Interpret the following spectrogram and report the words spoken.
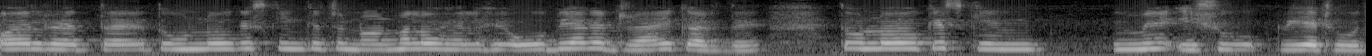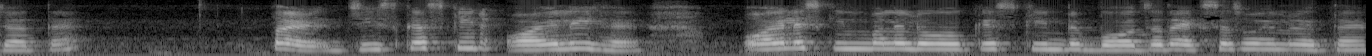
ऑयल रहता है तो उन लोगों के स्किन के जो नॉर्मल ऑयल है, वो भी अगर ड्राई कर दे तो उन लोगों के स्किन में इशू क्रिएट हो जाता है। पर जिसका स्किन ऑयली है ऑयल स्किन वाले लोगों के स्किन पे बहुत ज़्यादा एक्सेस ऑयल रहता है।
